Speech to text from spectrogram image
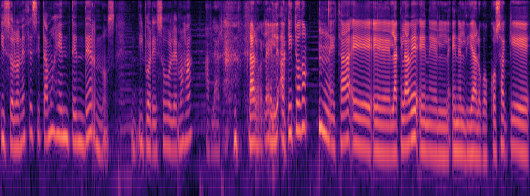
Y solo necesitamos entendernos. Y por eso volvemos a hablar. Claro, aquí todo está eh, eh, la clave en el, en el diálogo, cosa que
